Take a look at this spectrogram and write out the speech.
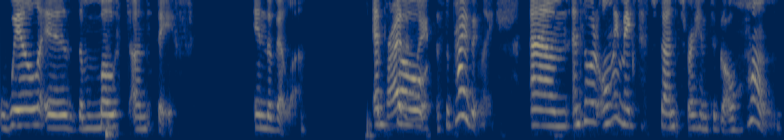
Will is the most unsafe in the villa. And so Surprisingly. surprisingly. Um and so it only makes sense for him to go home.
